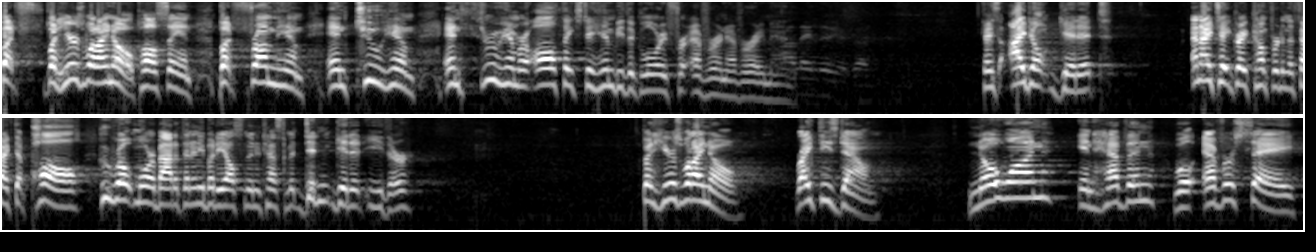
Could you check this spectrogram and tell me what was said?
But, but here's what I know, Paul's saying, but from him and to him and through him are all things. To him be the glory forever and ever. Amen. Guys, I don't get it. And I take great comfort in the fact that Paul, who wrote more about it than anybody else in the New Testament, didn't get it either. But here's what I know Write these down. No one in heaven will ever say,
